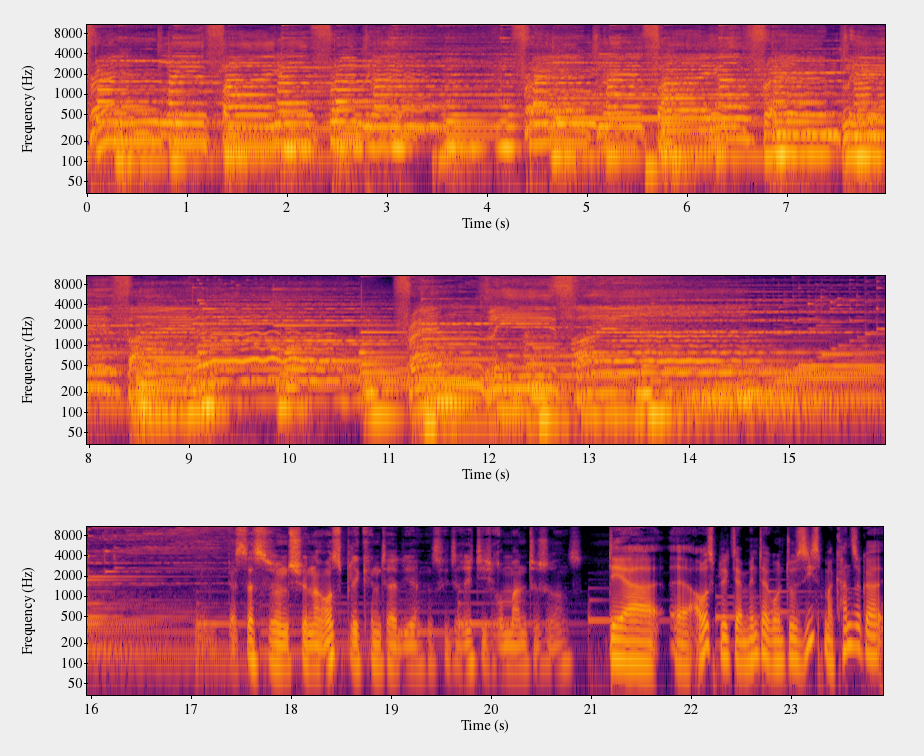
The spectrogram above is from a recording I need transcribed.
Friendly, fire, friendly, friendly fire, friendly fire, Was ist das für ein schöner Ausblick hinter dir? Das sieht richtig romantisch aus. Der äh, Ausblick, der im Hintergrund, du siehst, man kann sogar,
